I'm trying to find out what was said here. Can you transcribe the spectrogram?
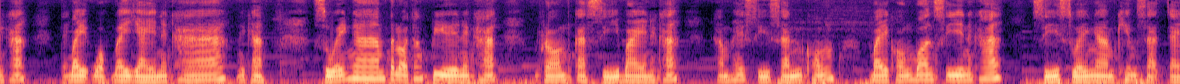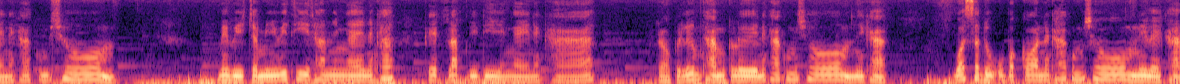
นะคะแต่ใบอวบใบใหญ่นะคะนี่ค่ะ สวยงามตลอดทั้งปีเลยนะคะ พร้อมกัดสีใบนะคะทำให้สีสันของใบของบอลสีนะคะ สีสวยงามเข้มสะใจนะคะคุณผู้ชม แม่บีจะมีวิธีทำยังไงนะคะ เคล็ดลับดีๆยังไงนะคะ เราไปเริ่มทำกันเลยนะคะคุณผู้ชมนี่ค่ะ วัสดุอุปกรณ์นะคะคุณผู้ชมนี่เลยค่ะ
